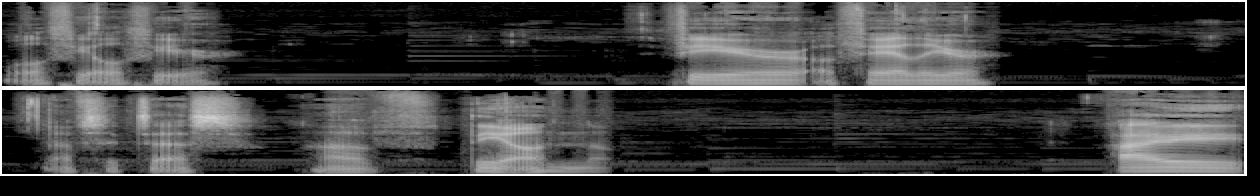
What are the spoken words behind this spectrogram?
will feel fear. Fear of failure, of success, of the unknown. I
